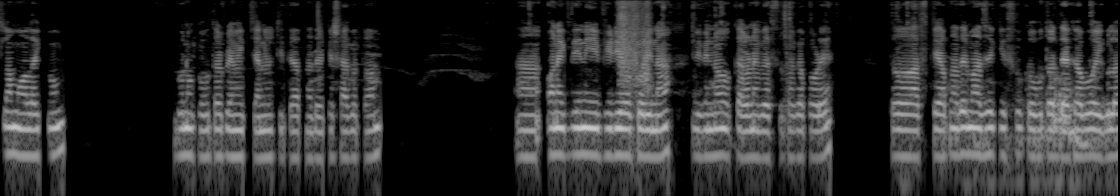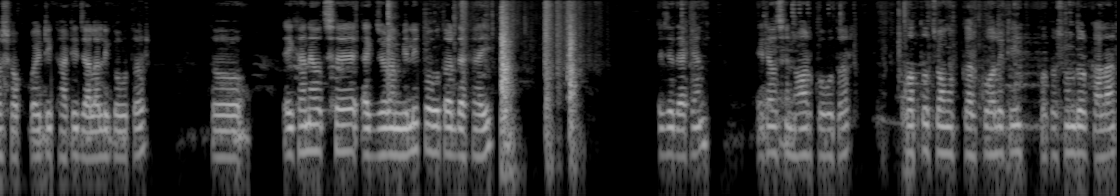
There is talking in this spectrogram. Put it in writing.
আসসালামু আলাইকুম। বুনু কবুতর প্রেমিক চ্যানেলটিতে আপনাদেরকে স্বাগতম। অনেক দিনই ভিডিও করি না, বিভিন্ন কারণে ব্যস্ত থাকা পড়ে। তো আজকে আপনাদের মাঝে কিছু কবুতর দেখাবো, এগুলো সব কয়টি খাঁটি জালালি কবুতর। তো এখানে হচ্ছে এক জোড়া মিলি কবুতর দেখাই। এই যে দেখেন, এটা হচ্ছে নর কবুতর। কত চমৎকার কোয়ালিটি কত সুন্দর কালার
